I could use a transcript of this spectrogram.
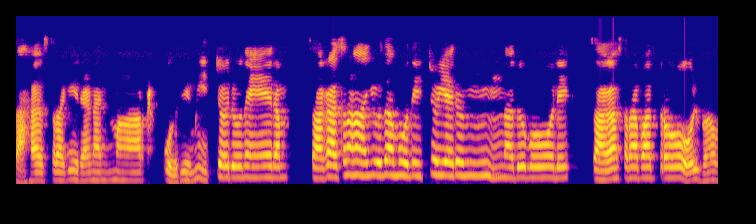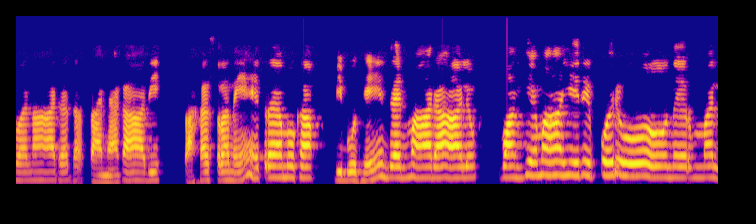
സഹസ്രകിരണന്മാർ. ഒരുമിച്ചൊരു നേരം സഹസ്രായുധമുദിച്ചുയരുന്നതുപോലെ സഹസ്രപത്രോത്ഭവനാരദ സനകാദി സഹസ്രനേത്രമുഖ വിബുധേന്ദ്രന്മാരാലും വന്ധ്യമായിരിപ്പൊരോ നിർമ്മല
